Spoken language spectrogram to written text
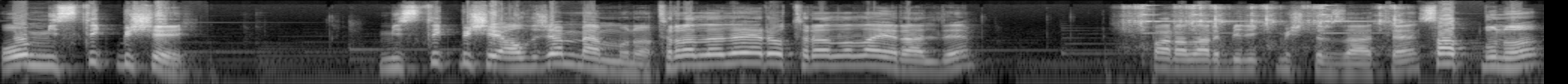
O mistik bir şey. Mistik bir şey alacağım ben bunu. Tralalero tralala herhalde. Paralar birikmiştir zaten. Sat bunu.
